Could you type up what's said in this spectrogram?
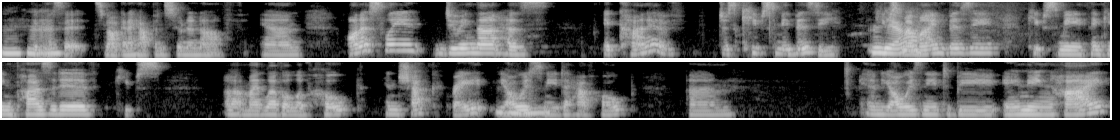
Mm-hmm. because it's not going to happen soon enough. And honestly doing that has it kind of just keeps me busy keeps yeah. my mind busy keeps me thinking positive keeps uh, my level of hope in check right you always Mhm. need to have hope um, and you always need to be aiming high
